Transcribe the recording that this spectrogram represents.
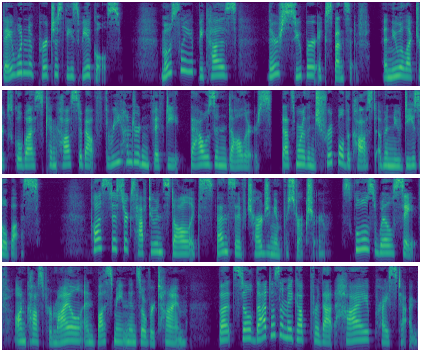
they wouldn't have purchased these vehicles. Mostly because they're super expensive. A new electric school bus can cost about $350,000. That's more than triple the cost of a new diesel bus. Plus, districts have to install expensive charging infrastructure. Schools will save on cost per mile and bus maintenance over time, but still, that doesn't make up for that high price tag.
